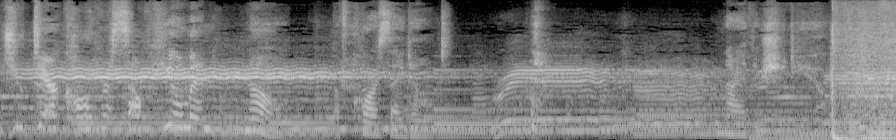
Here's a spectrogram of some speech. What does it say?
Don't you dare call yourself human! No, of course I don't. Neither should you.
